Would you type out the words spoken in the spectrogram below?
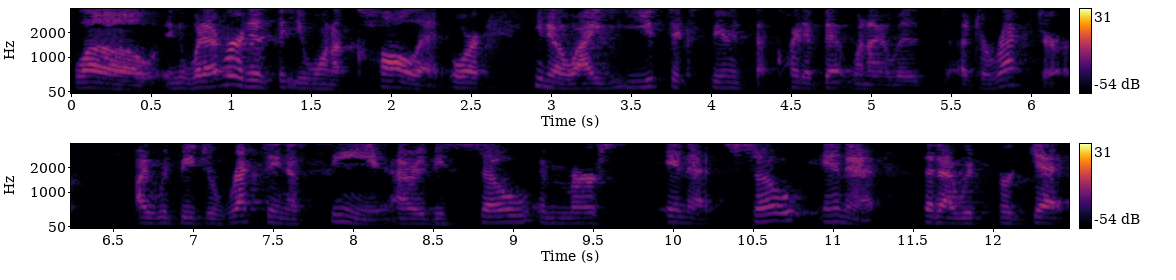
flow, in whatever it is that you want to call it. Or, you know, I used to experience that quite a bit when I was a director. I would be directing a scene. I would be so immersed in it, so in it that I would forget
